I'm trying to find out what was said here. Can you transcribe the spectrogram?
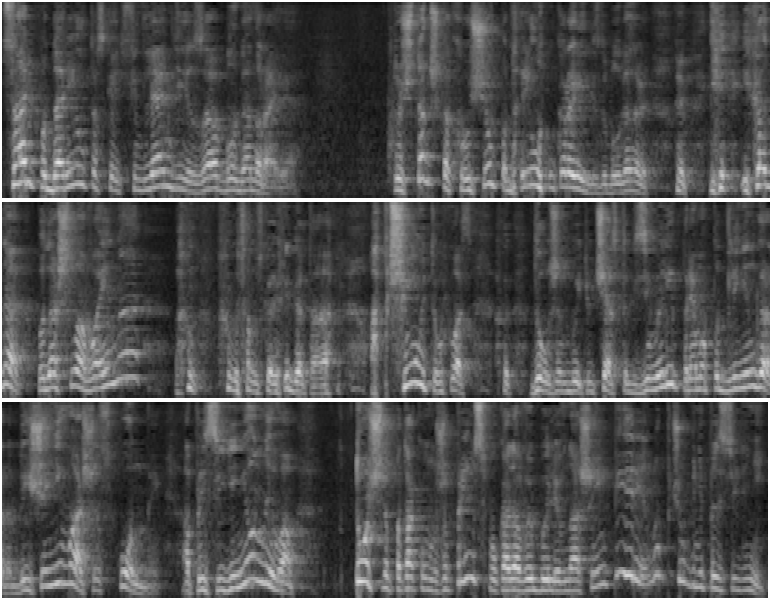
царь подарил, так сказать, Финляндии за благонравие. Точно так же, как Хрущев подарил Украине за благонравие. И, и когда подошла война, вы там сказали, ребята, а, а почему это у вас должен быть участок земли прямо под Ленинградом? Да еще не ваш исконный, а присоединенный вам Точно по такому же принципу, когда вы были в нашей империи, ну почему бы не присоединить?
